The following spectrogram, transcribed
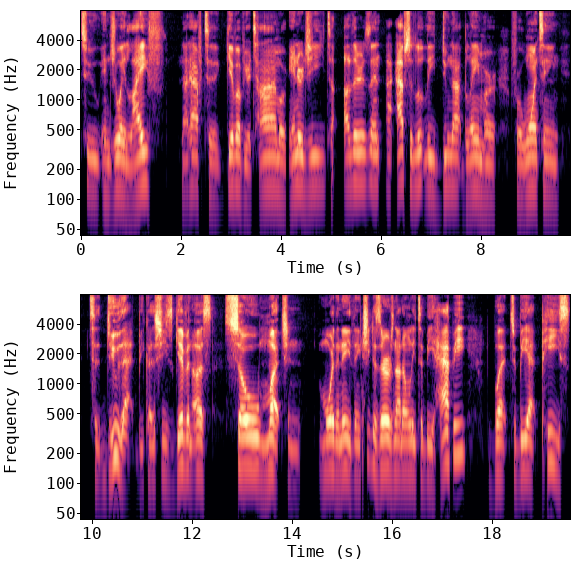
to enjoy life not have to give up your time or energy to others. And I absolutely do not blame her for wanting to do that because she's given us so much. And more than anything, she deserves not only to be happy, but to be at peace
